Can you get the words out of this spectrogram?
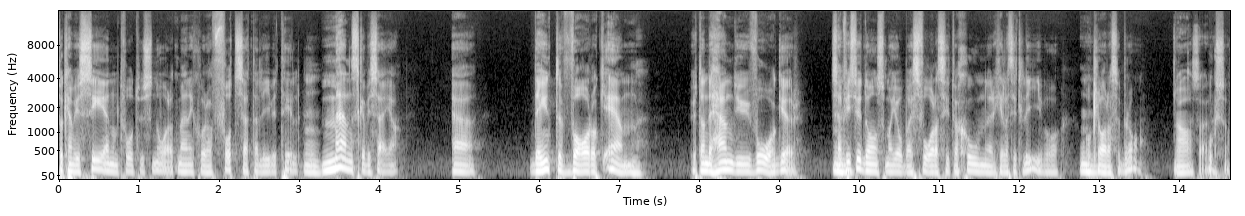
så kan vi se inom 2000 år att människor har fått sätta livet till. Mm. Men ska vi säga, eh, det är ju inte var och en, utan det händer ju i vågor. Sen Mm. finns det ju de som har jobbat i svåra situationer hela sitt liv och, Mm. och klarat sig bra Ja, så är det. också.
